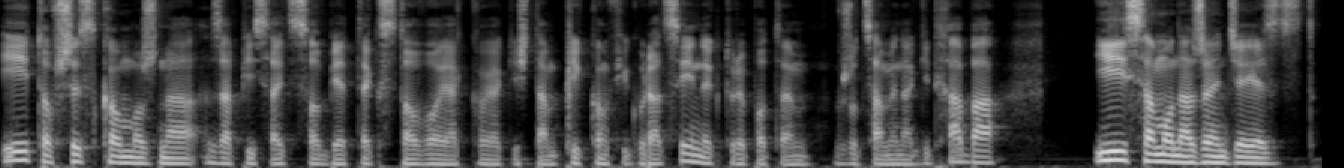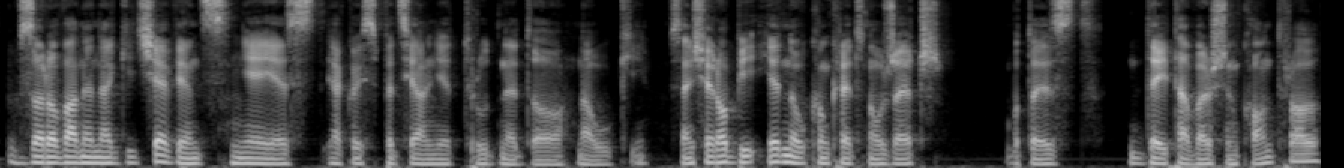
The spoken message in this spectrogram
i to wszystko można zapisać sobie tekstowo jako jakiś tam plik konfiguracyjny, który potem wrzucamy na GitHuba. I samo narzędzie jest wzorowane na Gicie, więc nie jest jakoś specjalnie trudne do nauki. W sensie robi jedną konkretną rzecz, bo to jest Data Version Control,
